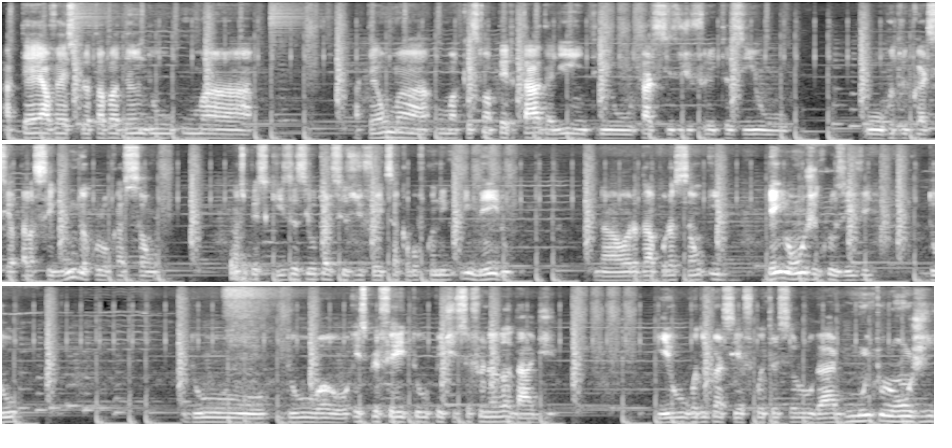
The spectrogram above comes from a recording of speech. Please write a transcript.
até a véspera estava dando uma até uma, uma questão apertada ali entre o Tarcísio de Freitas e o, o Rodrigo Garcia pela segunda colocação nas pesquisas e o Tarcísio de Freitas acabou ficando em primeiro na hora da apuração e bem longe, inclusive, do do, do ex-prefeito petista Fernando Haddad. E o Rodrigo Garcia ficou em terceiro lugar, muito longe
